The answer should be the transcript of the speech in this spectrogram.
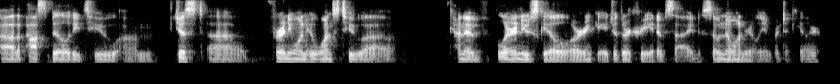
uh, the possibility to um, just uh, for anyone who wants to uh, kind of learn a new skill or engage with their creative side. So no one really in particular.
